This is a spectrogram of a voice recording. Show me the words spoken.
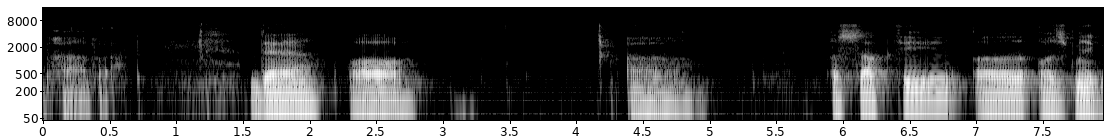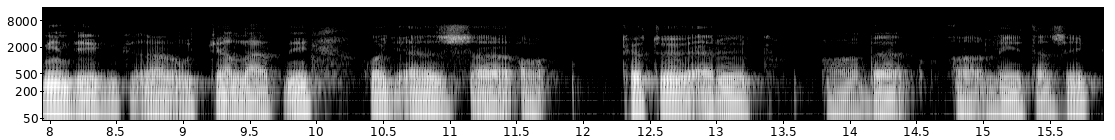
bhávát. De a, a, a szakti az még mindig úgy kell látni, hogy ez a kötőerők be létezik,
